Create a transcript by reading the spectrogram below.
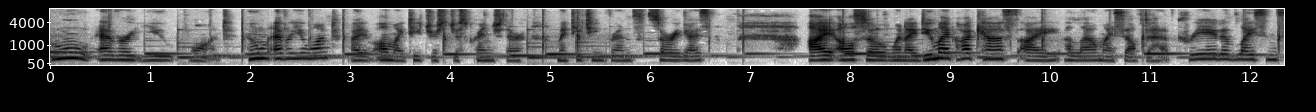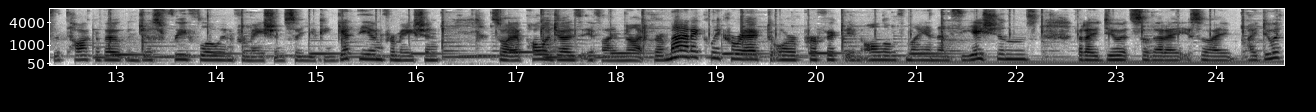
whomever you want. Whomever you want. I all my teachers just cringe there. My teaching friends. Sorry guys. I also, when I do my podcasts, I allow myself to have creative license to talk about and just free flow information so you can get the information. So I apologize if I'm not grammatically correct or perfect in all of my enunciations, but I do it so that I so I, I do it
